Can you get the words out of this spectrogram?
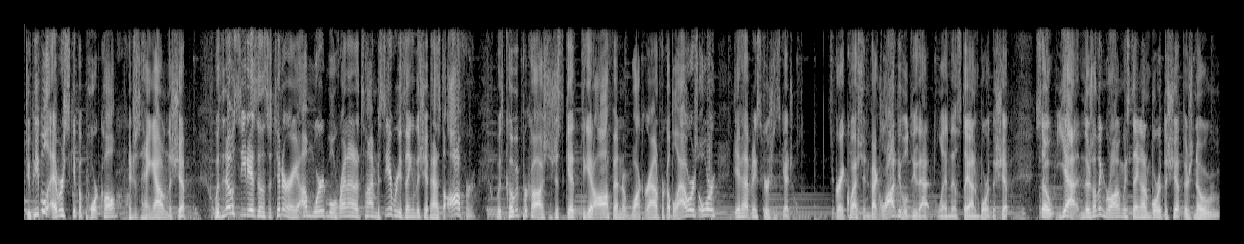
Do people ever skip a port call and just hang out on the ship? With no sea days in this itinerary, I'm worried we'll run out of time to see everything the ship has to offer. With COVID precautions, just get to get off and walk around for a couple hours, or do you have an excursion scheduled? It's a great question. In fact, a lot of people do that, Lynn. They'll stay on board the ship. So, yeah, there's nothing wrong with staying on board the ship. There's no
